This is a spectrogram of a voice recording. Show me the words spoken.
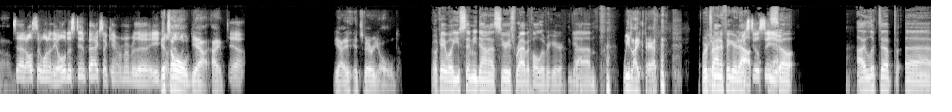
Um, Is that also one of the oldest impacts? I can't remember the age. It's on one. old. Yeah. I, Yeah. yeah, it, it's very old. Okay, well, you sent me down a serious rabbit hole over here. Yeah. Um, We like that. we're We trying to figure it We out. still see you. So I looked up uh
